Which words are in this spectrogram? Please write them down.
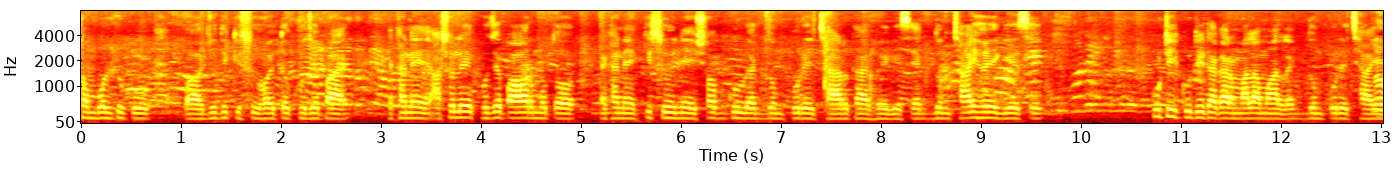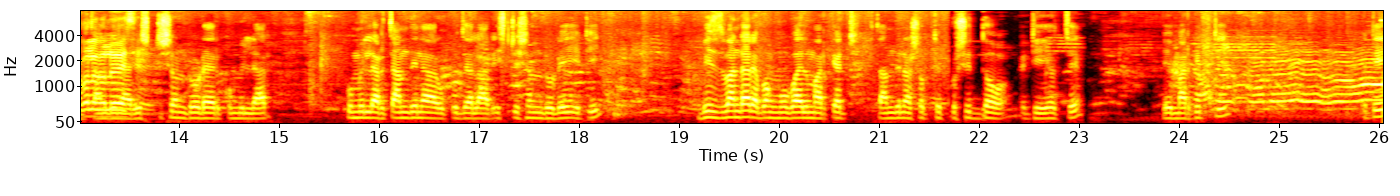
সম্বলটুকু যদি কিছু হয়তো খুঁজে পায়। এখানে আসলে খুঁজে পাওয়ার মতো এখানে কিছুই নেই। সবগুলো একদম পুরে ছাড়কার হয়ে গেছে, একদম ছাই হয়ে গিয়েছে। কোটি কোটি টাকার মালামাল একদম পুরে ছাই চান্দিনার স্টেশন রোডের কুমিল্লার কুমিল্লার চান্দিনা উপজেলার স্টেশন রোডে এটি। বীজ ভান্ডার এবং মোবাইল মার্কেট চান্দিনার সবচেয়ে প্রসিদ্ধ এটি হচ্ছে এই মার্কেটটি। এটি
